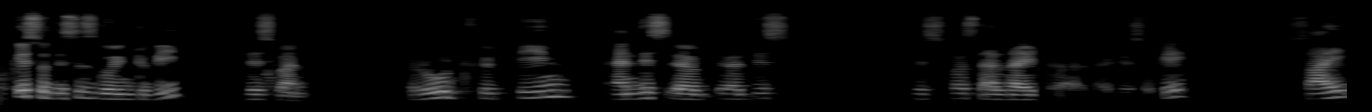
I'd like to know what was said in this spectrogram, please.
Okay so this is going to be this one. Root 15 and this uh, uh, this this first I'll write uh, like this okay? Psi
